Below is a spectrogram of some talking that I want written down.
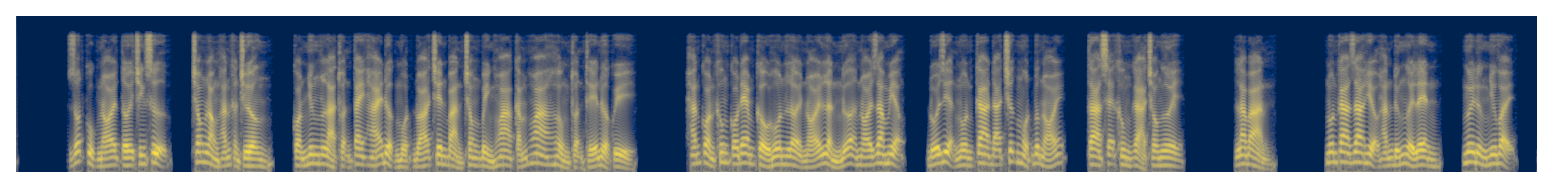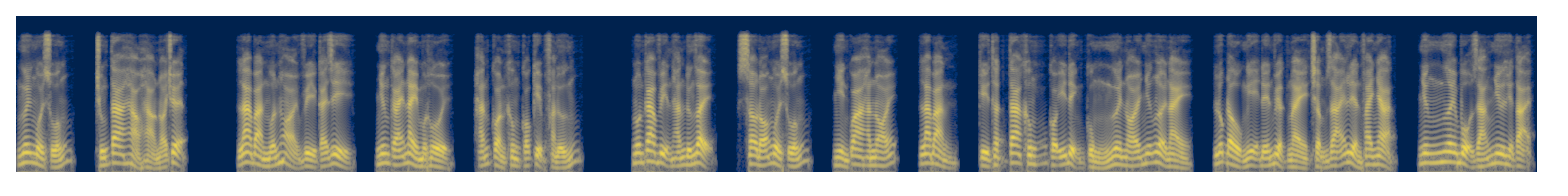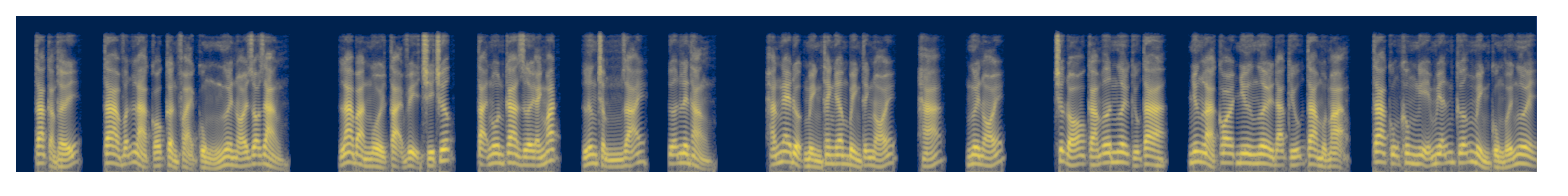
Rốt cục nói tới chính sự, trong lòng hắn khẩn trương, còn nhưng là thuận tay hái được một đóa trên bàn trong bình hoa cắm hoa hồng thuận thế nửa quỳ. Hắn còn không có đem cầu hôn lời nói lần nữa nói ra miệng, đối diện nôn ca đã trước một bước nói, ta sẽ không gả cho ngươi. La bàn. Nôn ca ra hiệu hắn đứng người lên, ngươi đừng như vậy, ngươi ngồi xuống, chúng ta hảo hảo nói chuyện. La bàn muốn hỏi vì cái gì, nhưng cái này một hồi, hắn còn không có kịp phản ứng. Nôn ca vịn hắn đứng dậy, sau đó ngồi xuống, nhìn qua hắn nói, La bàn, kỳ thật ta không có ý định cùng ngươi nói những lời này, lúc đầu nghĩ đến việc này chậm rãi liền phai nhạt, nhưng ngươi bộ dáng như hiện tại, ta cảm thấy, ta vẫn là có cần phải cùng ngươi nói rõ ràng. La bàn ngồi tại vị trí trước, tại nôn ca dưới ánh mắt, lưng chậm rãi, ưỡn lên thẳng. Hắn nghe được mình thanh âm bình tĩnh nói, há, ngươi nói. Trước đó cảm ơn ngươi cứu ta, nhưng là coi như ngươi đã cứu ta một mạng, ta cũng không nghĩ miễn cưỡng mình cùng với ngươi.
